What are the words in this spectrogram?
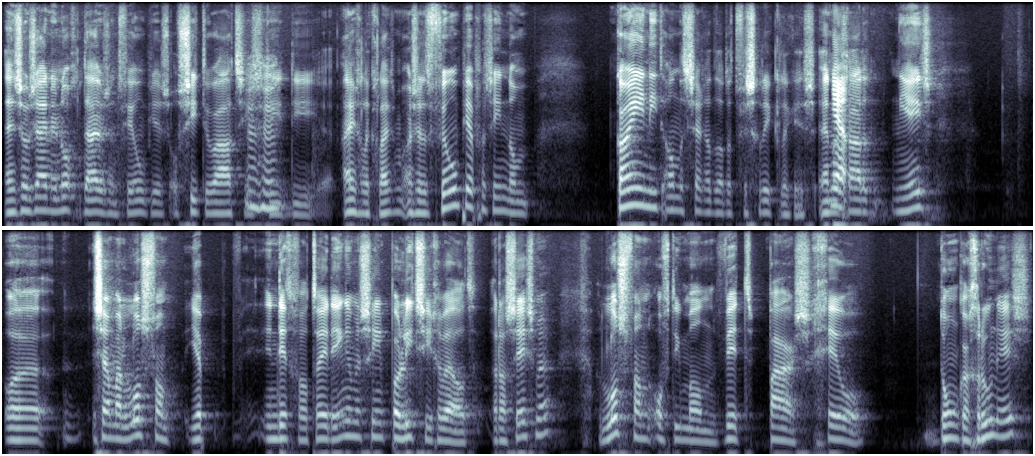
en zo zijn er nog duizend filmpjes of situaties Mhm. die, die eigenlijk gelijk zijn. Maar als je dat filmpje hebt gezien, dan kan je niet anders zeggen dat het verschrikkelijk is. En dan Ja. gaat het niet eens, eh, zeg maar, los van, je hebt in dit geval twee dingen misschien, politiegeweld, racisme. Los van of die man wit, paars, geel, donkergroen is.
